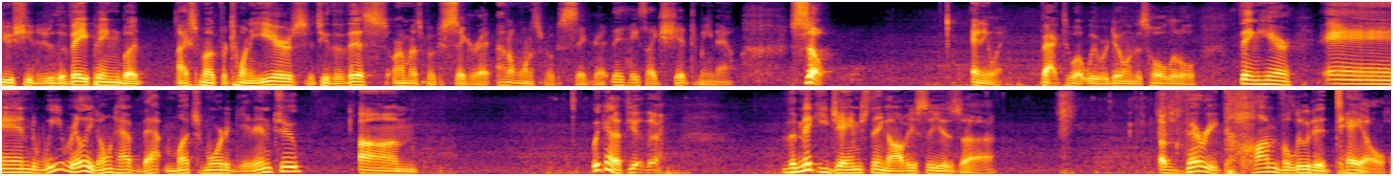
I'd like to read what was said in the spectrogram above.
douchey to do the vaping, but I smoked for 20 years. It's either this or I'm going to smoke a cigarette. I don't want to smoke a cigarette. They taste like shit to me now. So, anyway, back to what we were doing, this whole little thing here. And we really don't have that much more to get into. Um, we got a few. The, the Mickie James thing obviously is uh, a very convoluted tale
